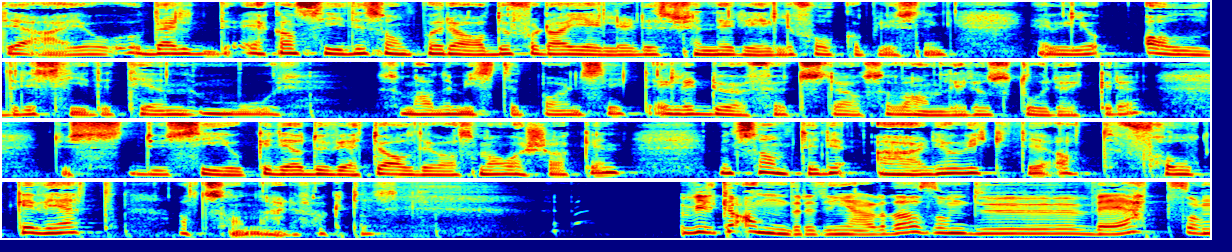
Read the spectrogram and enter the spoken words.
Det er jo, det er, Jeg kan si det sånn på radio, for da gjelder det generell folkeopplysning. Jeg vil jo aldri si det til en mor som hadde mistet barnet sitt. Eller dødfødsler er også vanligere hos storrøykere. Du, du, sier jo ikke det, og du vet jo aldri hva som er årsaken. Men samtidig er det jo viktig at folket vet at sånn er det faktisk. Hvilke andre ting er det da som du vet som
